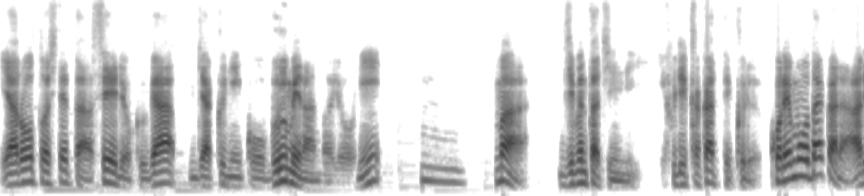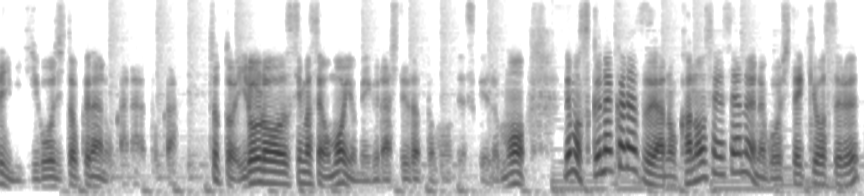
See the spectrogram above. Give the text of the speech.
やろうとしてた勢力が逆にこうブーメランのように、うん、まあ、自分たちに降りかかってくる。これもだからある意味自業自得なのかなとか、ちょっといろいろすいません、思いを巡らしてたと思うんですけれども、でも少なからず、あの、加納先生のようなご指摘をする、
